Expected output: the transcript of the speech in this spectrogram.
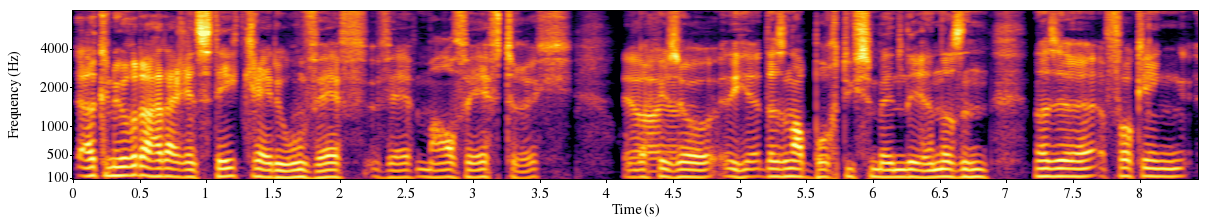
elke euro dat je daarin steekt, krijg je gewoon vijf, vijf maal vijf terug. Omdat Ja, je zo, dat is een abortus minder en dat is een, dat is een fucking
